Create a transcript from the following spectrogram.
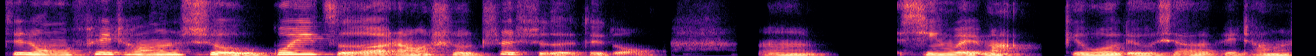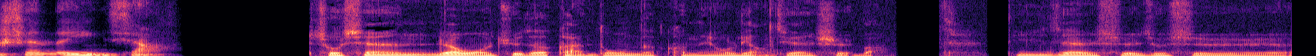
这种非常守规则，然后守秩序的这种，嗯，行为嘛，给我留下了非常深的印象。首先让我觉得感动的可能有两件事吧。第一件事就是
